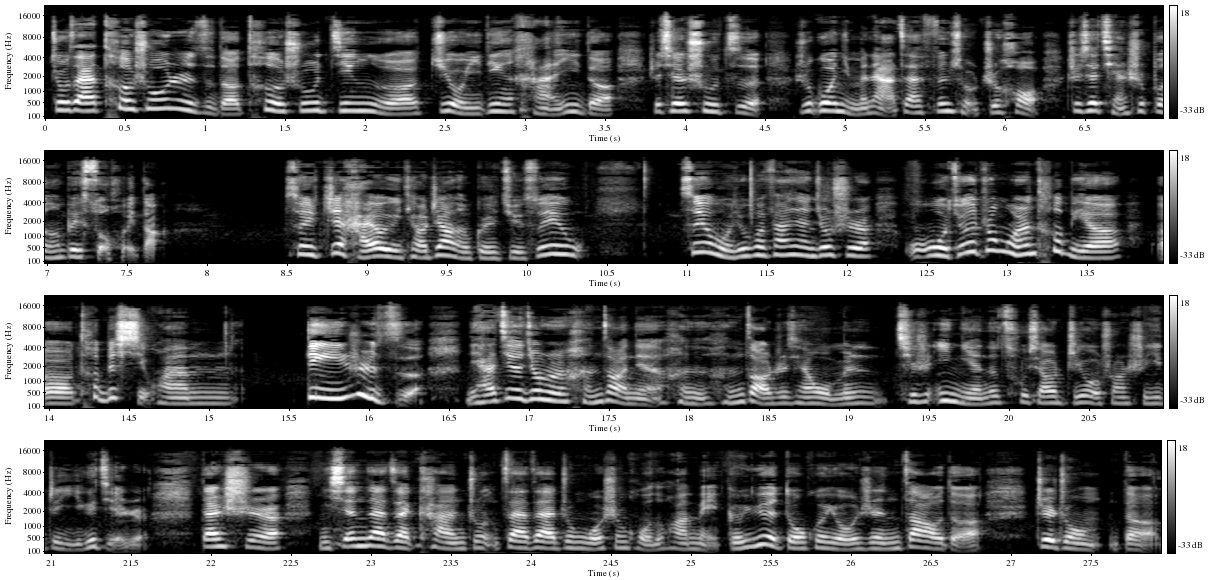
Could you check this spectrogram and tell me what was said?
就在特殊日子的特殊金额具有一定含义的这些数字，如果你们俩在分手之后，这些钱是不能被索回的，所以这还有一条这样的规矩，所以。所以我就会发现，就是我觉得中国人特别呃特别喜欢定义日子。你还记得，就是很早年很很早之前，我们其实一年的促销只有双十一这一个节日。但是你现在在看中在在中国生活的话，每个月都会有人造的这种的。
